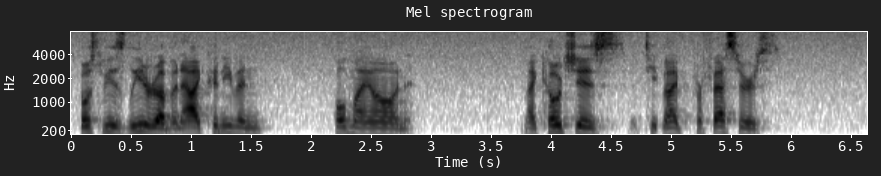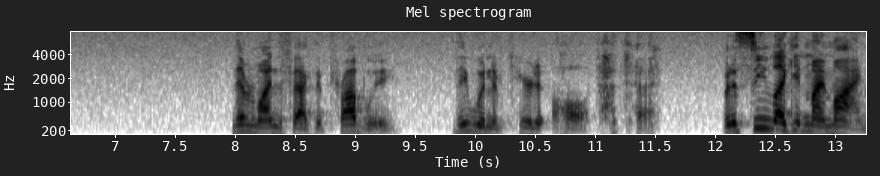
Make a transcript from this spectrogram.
supposed to be this leader of, and now I couldn't even hold my own. My coaches, my professors, never mind the fact that probably they wouldn't have cared at all about that. But it seemed like in my mind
